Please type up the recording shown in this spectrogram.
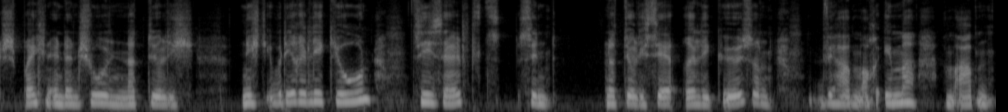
sprechen in den Schulen natürlich nicht über die Religion. Sie selbst sind natürlich sehr religiös und wir haben auch immer am Abend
